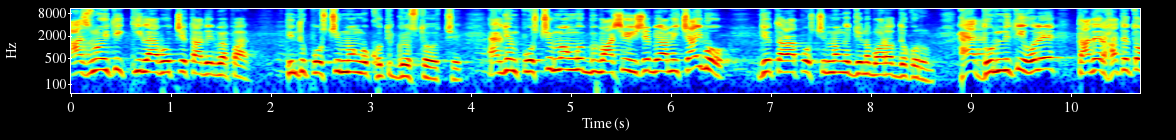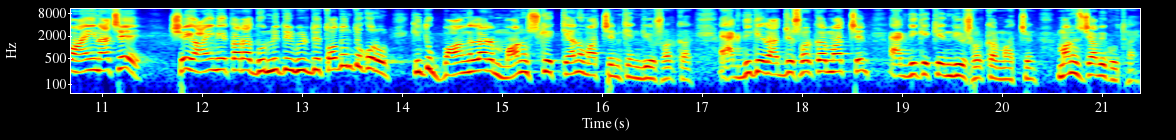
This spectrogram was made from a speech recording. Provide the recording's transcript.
রাজনৈতিক কী লাভ হচ্ছে তাদের ব্যাপার? কিন্তু পশ্চিমবঙ্গ ক্ষতিগ্রস্ত হচ্ছে। একজন পশ্চিমবঙ্গবাসী হিসেবে আমি চাইব যে তারা পশ্চিমবঙ্গের জন্য বরাদ্দ করুন। হ্যাঁ দুর্নীতি হলে তাদের হাতে তো আইন আছে, সেই আইনে তারা দুর্নীতির বিরুদ্ধে তদন্ত করুন, কিন্তু বাংলার মানুষকে কেন মারছেন কেন্দ্রীয় সরকার? একদিকে রাজ্য সরকার মারছেন, একদিকে কেন্দ্রীয় সরকার মারছেন। মানুষ যাবে কোথায়?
